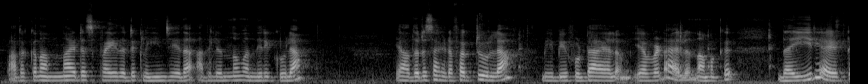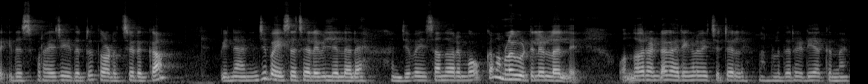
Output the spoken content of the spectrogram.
അപ്പോൾ അതൊക്കെ നന്നായിട്ട് സ്പ്രേ ചെയ്തിട്ട് ക്ലീൻ ചെയ്താൽ അതിലൊന്നും വന്നിരിക്കില്ല യാതൊരു സൈഡ് എഫക്റ്റും ഇല്ല. ബേബി ഫുഡ് ആയാലും എവിടെ ആയാലും നമുക്ക് ധൈര്യമായിട്ട് ഇത് സ്പ്രേ ചെയ്തിട്ട് തുടച്ചെടുക്കാം. പിന്നെ അഞ്ച് പൈസ ചിലവില്ലല്ലോ അല്ലേ? അഞ്ച് പൈസ എന്ന് പറയുമ്പോൾ ഒക്കെ നമ്മളെ വീട്ടിലുള്ളതല്ലേ? ഒന്നോ രണ്ടോ കാര്യങ്ങൾ വെച്ചിട്ടല്ലേ നമ്മളിത് റെഡിയാക്കുന്നത്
